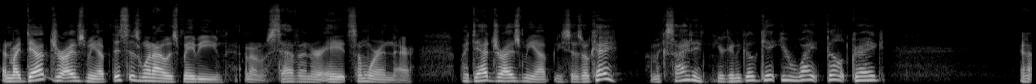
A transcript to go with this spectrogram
And my dad drives me up. This is when I was maybe, I don't know, seven or eight, somewhere in there. My dad drives me up and he says, Okay, I'm excited. You're going to go get your white belt, Greg. And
